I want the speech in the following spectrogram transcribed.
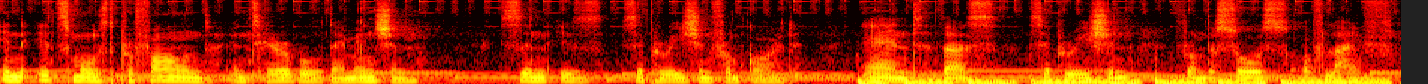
In its most profound and terrible dimension, sin is separation from God and thus separation from the source of life.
